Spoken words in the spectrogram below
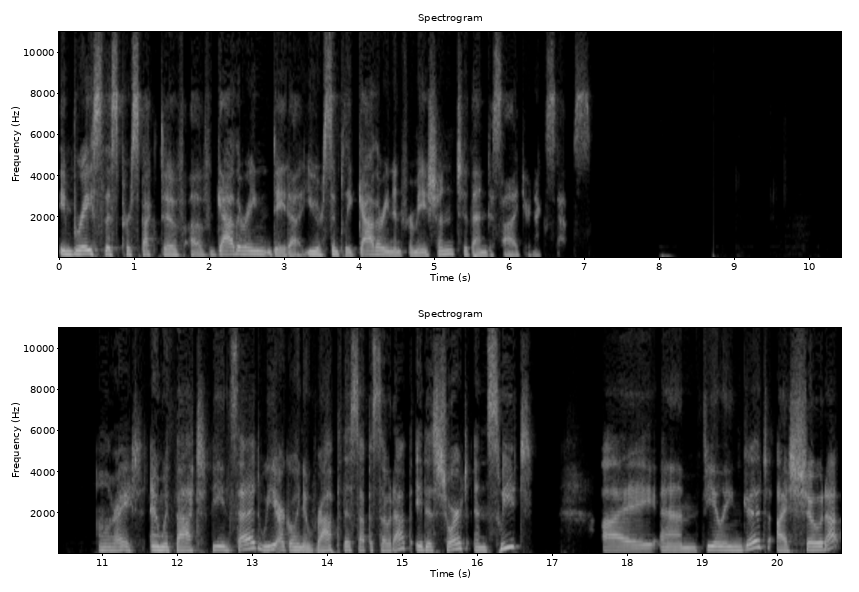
embrace this perspective of gathering data. You're simply gathering information to then decide your next steps. All right. And with that being said, we are going to wrap this episode up. It is short and sweet. I am feeling good. I showed up.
